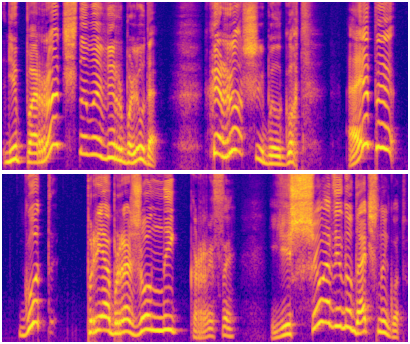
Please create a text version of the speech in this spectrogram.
непорочного верблюда. Хороший был год. А это год преображенной крысы. Еще один удачный год.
